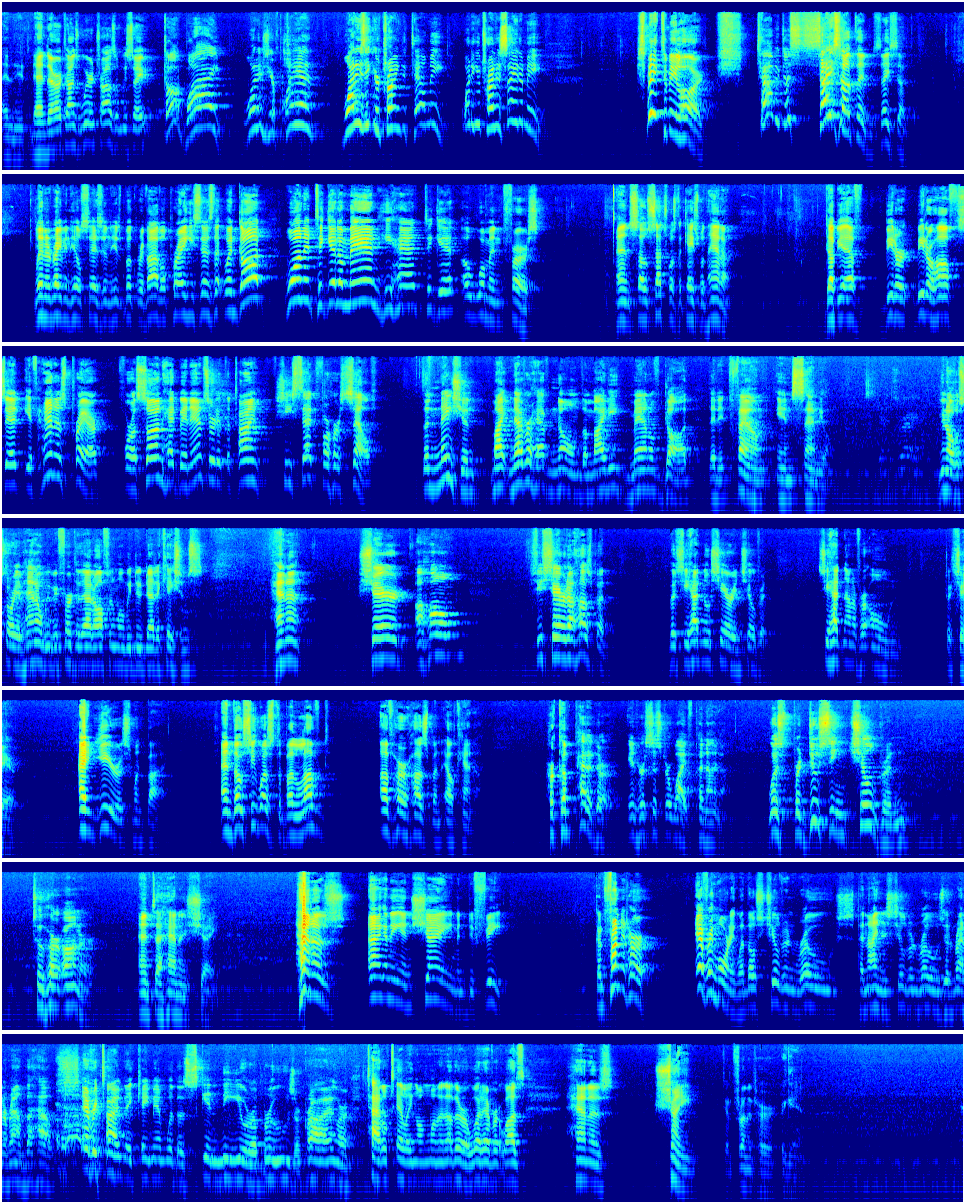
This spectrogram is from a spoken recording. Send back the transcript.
And, and there are times we're in trials and we say, God, why? What is your plan? What is it you're trying to tell me? What are you trying to say to me? Speak to me, Lord. Tell me, just say something. Say something. Leonard Ravenhill says in his book Revival Praying, he says that when God wanted to get a man, he had to get a woman first. And so such was the case with Hannah. W.F. Bieder, Biederhoff said if Hannah's prayer for a son had been answered at the time she set for herself, the nation might never have known the mighty man of God that it found in Samuel. You know the story of Hannah. We refer to that often when we do dedications. Hannah shared a home, she shared a husband, but she had no share in children. She had none of her own to share. And years went by. And though she was the beloved of her husband, Elkanah, her competitor in her sister wife, Peninnah, was producing children to her honor and to Hannah's shame. Hannah's agony and shame and defeat confronted her every morning when those children rose, Peninnah's children rose and ran around the house. Every time they came in with a skinned knee or a bruise or crying or tattletelling on one another or whatever it was, Hannah's shame confronted her again.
